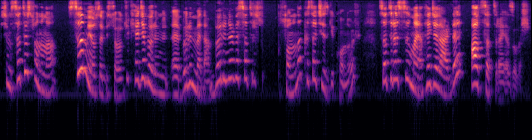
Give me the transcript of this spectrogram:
Şimdi satır sonuna sığmıyorsa bir sözcük hece e, bölünmeden bölünür ve satır sonuna kısa çizgi konur. Satıra sığmayan heceler de alt satıra yazılır.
